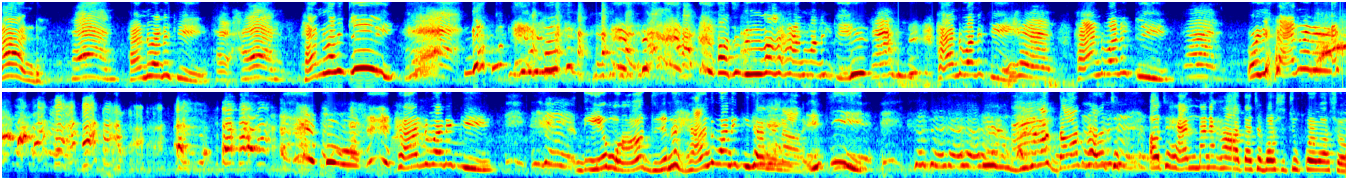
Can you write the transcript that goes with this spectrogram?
হ্যান্ড হ্যান্ড মানে কি? হ্যান্ড মানে কি? আচ্ছা তুমি বলো হ্যান্ড মানে কি? হ্যান্ড মানে কি? হ্যান্ড মানে কি? ওই হ্যান্ড মানে হ্যান্ড মানে কি? দিয়ে মা দুজনে হ্যান্ড মানে কি জানে না? এ কি? দুজনের দাঁত ভালো আচ্ছা হ্যান্ড মানে হাত। আচ্ছা বসো, চুপ করে বসো।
